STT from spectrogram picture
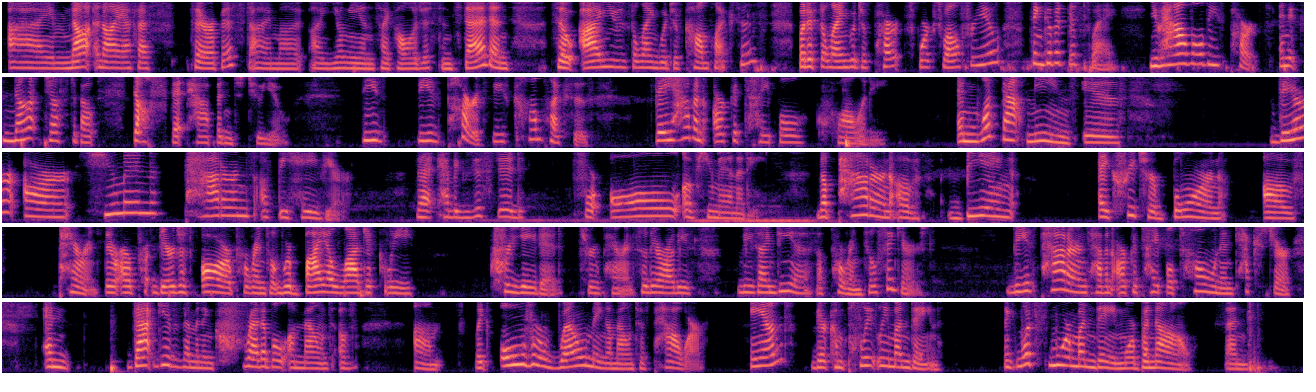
I'm not an IFS therapist. I'm a, a, Jungian psychologist instead. And so I use the language of complexes. But if the language of parts works well for you, think of it this way you have all these parts, and it's not just about stuff that happened to you. These, these parts, these complexes, they have an archetypal quality. And what that means is there are human patterns of behavior that have existed for all of humanity. The pattern of being a creature born of parents. There are there just are parental. We're biologically created through parents. So there are these these ideas of parental figures. These patterns have an archetypal tone and texture, and that gives them an incredible amount of, um, like overwhelming amount of power and they're completely mundane. Like, what's more mundane, more banal than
